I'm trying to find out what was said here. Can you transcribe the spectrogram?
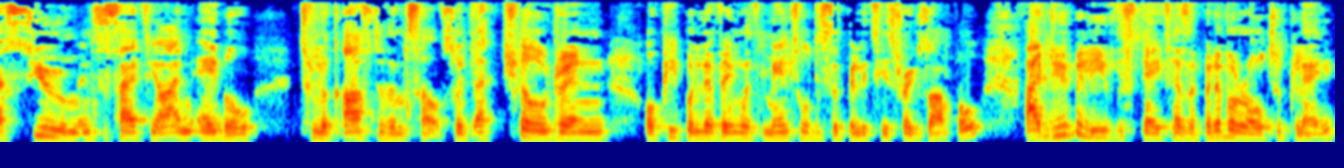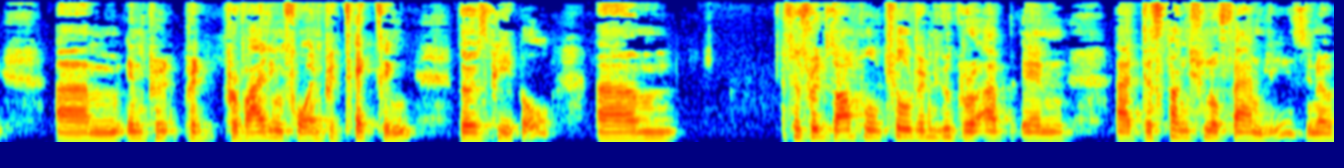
assume in society are unable to look after themselves. So like children or people living with mental disabilities, for example, I do believe the state has a bit of a role to play um, in pr- pr- providing for and protecting those people. Um, so, for example, children who grow up in uh, dysfunctional families, you know,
